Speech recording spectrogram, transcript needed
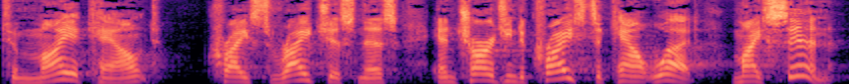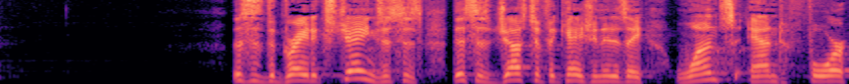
to my account Christ's righteousness and charging to Christ's account what? My sin. This is the great exchange. This is, this is justification. It is a once and for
